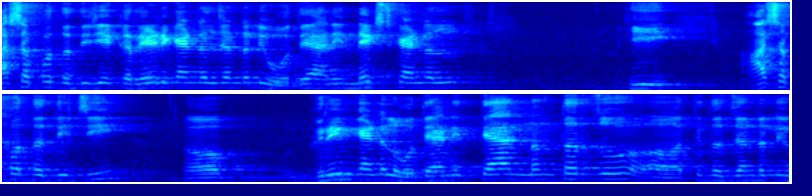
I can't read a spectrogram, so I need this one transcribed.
अशा पद्धतीची एक रेड कॅन्डल जनरली होते. आणि नेक्स्ट कॅन्डल ही अशा पद्धतीची ग्रीन कॅन्डल होते आणि त्यानंतर जो तिथं जनरली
